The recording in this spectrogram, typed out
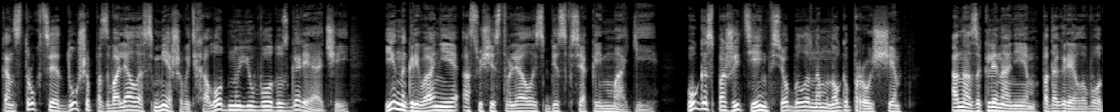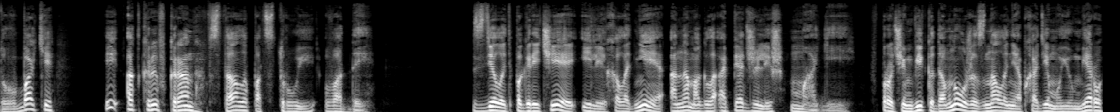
конструкция душа позволяла смешивать холодную воду с горячей, и нагревание осуществлялось без всякой магии. У госпожи Тень все было намного проще — она заклинанием подогрела воду в баке и, открыв кран, встала под струи воды. Сделать погорячее или холоднее она могла опять же лишь магией. Впрочем, Вика давно уже знала необходимую меру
